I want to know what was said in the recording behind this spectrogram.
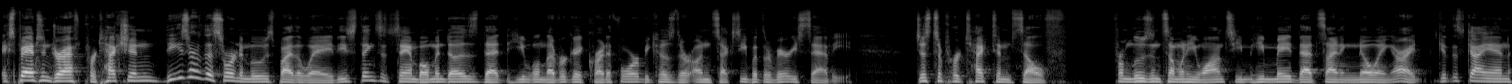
expansion draft protection. These are the sort of moves, by the way, these things that Stan Bowman does that he will never get credit for because they're unsexy, but they're very savvy. Just to protect himself from losing someone he wants, he, he made that signing knowing, all right, get this guy in,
